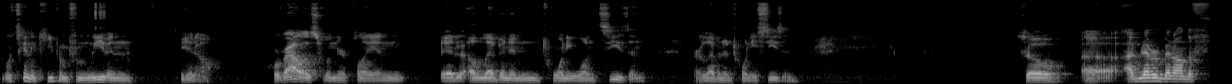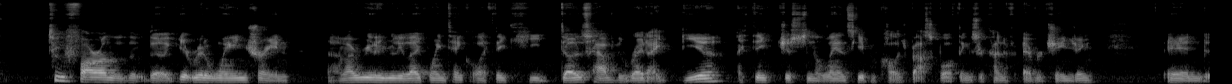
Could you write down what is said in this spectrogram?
What's going to keep them from leaving, you know, Corvallis when they're playing at 11 and 21 season or 11 and 20 season? So uh, I've never been on the too far on the, the, get rid of Wayne train. Um, I really, really like Wayne Tinkle. I think he does have the right idea. I think just in the landscape of college basketball, things are kind of ever changing. And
